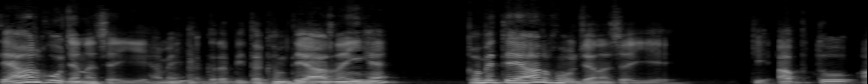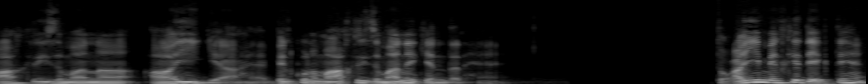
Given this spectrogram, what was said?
तैयार हो जाना चाहिए हमें। अगर अभी तक हम तैयार नहीं हैं तो हमें तैयार हो जाना चाहिए कि अब तो आखिरी जमाना आ ही गया है। बिल्कुल हम आखिरी जमाने के अंदर हैं। तो आइए मिलके देखते हैं।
